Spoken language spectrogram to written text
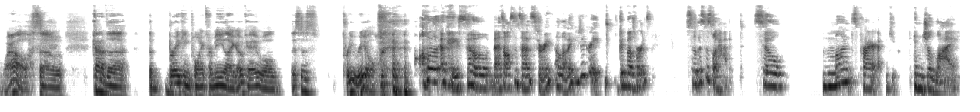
wow so kind of the the breaking point for me like okay well this is pretty real Oh, okay. So that's Austin Sad's story. I love it. You did great. Good buzzwords. So this is what happened. So months prior, in July,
